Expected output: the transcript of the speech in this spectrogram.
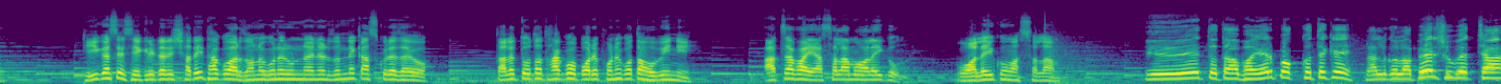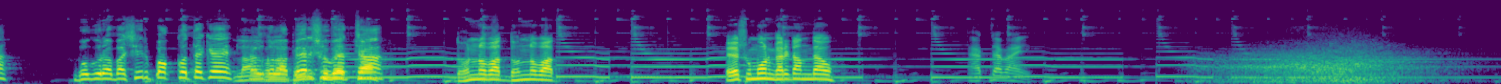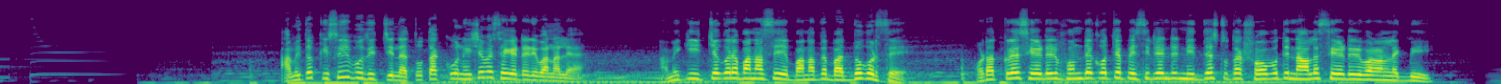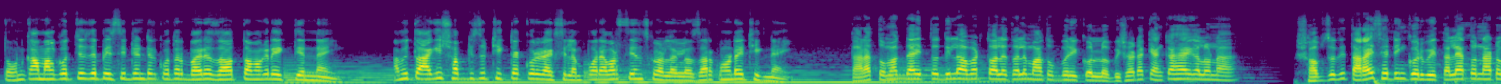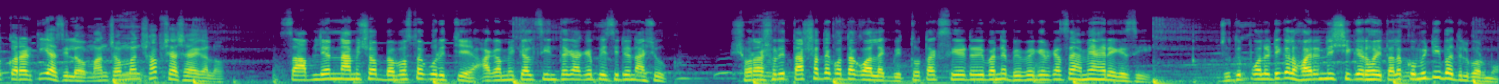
ঠিক আছে সেক্রেটারির সাথেই থাকো আর জনগণের উন্নয়নের জন্য কাজ করে যাও। তাহলে তোতা থাকো পরে ফোনে কথা হবেই নি। আচ্ছা ভাই আসসালামু আলাইকুম। ওয়ালাইকুম আসসালাম। এ তোতা ভাইয়ের পক্ষ থেকে লাল গোলাপের শুভেচ্ছা। বগুড়াবাসীর পক্ষ থেকে লাল গোলাপের শুভেচ্ছা। ধন্যবাদ ধন্যবাদ। এ সুমন গাড়ি টান দাও। আচ্ছা ভাই। আমি তো কিছুই বুঝিচ্ছি না তোতা কোন হিসেবে সেক্রেটারি বানালে? আমি কি ইচ্ছে করে বানাছি বানাতে বাধ্য করছে। হঠাৎ করে সেক্রেটারি ফোন দিয়ে করছে প্রেসিডেন্টের নির্দেশ তো তার সভাপতি না হলে সেক্রেটারি বানানো লাগবি। তখন কামাল করছে যে প্রেসিডেন্টের কথার বাইরে যাওয়ার তো আমাকে এখতিয়ার নাই। আমি তো আগেই সব কিছু ঠিকঠাক করে রাখছিলাম পরে আবার চেঞ্জ করা লাগল যার কোনোটাই ঠিক নাই। তারা তোমাকে দায়িত্ব দিল আবার তলে তলে মাতব্বরি করল বিষয়টা ক্যাঙ্কা হয়ে গেল না। সব যদি তারাই সেটিং করবি তাহলে এত নাটক করার কি আছিল? মান সম্মান সব শেষ হয়ে গেল। চাপ লিয়েন না আমি সব ব্যবস্থা করেছি। আগামীকাল চীন থেকে আগে প্রেসিডেন্ট আসুক। সরাসরি তার সাথে কথা কওয়া লাগবে। তো তাক সেক্রেটারি বানিয়ে বিবেকের কাছে আমি হারে গেছি। যদি পলিটিক্যাল হয়রানির শিকার হই তাহলে কমিটি বাতিল কর্ম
